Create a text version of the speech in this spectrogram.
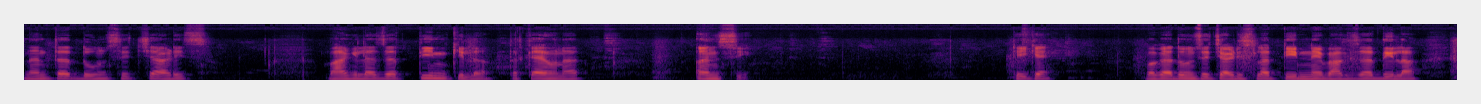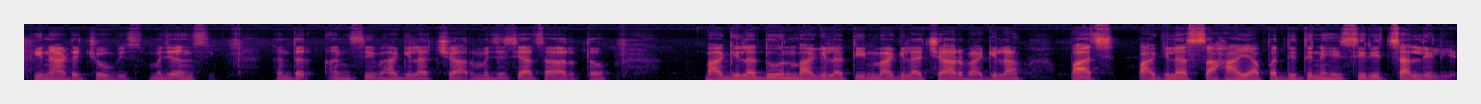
नंतर दोनशे चाळीस भागीला जर तीन केलं तर काय होणार? ऐंशी. ठीक आहे. बघा दोनशे चाळीसला तीनने भाग जर दिला तीन आठ चोवीस म्हणजे ऐंशी. नंतर ऐंशी भागीला चार म्हणजेच याचा अर्थ भागीला दोन भागीला तीन भागीला चार भागीला पाच भागीला सहा या पद्धतीने ही सिरीज चाललेली आहे.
